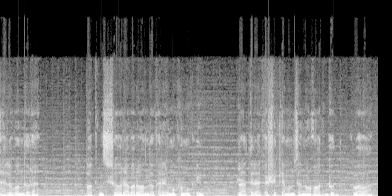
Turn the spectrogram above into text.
হ্যালো বন্ধুরা, হকিন্স শহর আবারও অন্ধকারের মুখোমুখি। রাতের আকাশে কেমন যেন অদ্ভুত বাবা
